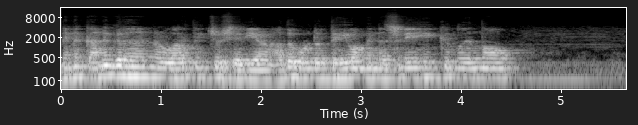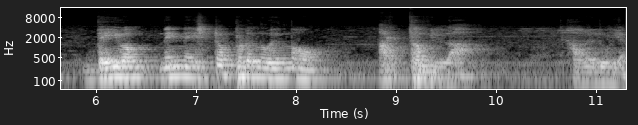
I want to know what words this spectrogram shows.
നിനക്ക് അനുഗ്രഹങ്ങൾ വർദ്ധിച്ചു ശരിയാണ്. അതുകൊണ്ട് ദൈവം നിന്നെ സ്നേഹിക്കുന്നു എന്നോ ദൈവം നിന്നെ ഇഷ്ടപ്പെടുന്നു എന്നോ അർത്ഥമില്ല. ഹലൂയ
